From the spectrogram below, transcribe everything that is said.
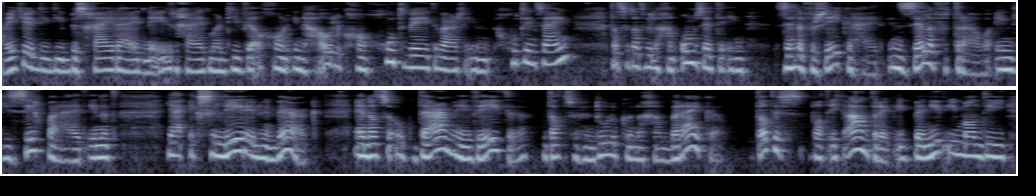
weet je, die, die bescheidenheid, nederigheid, maar die wel gewoon inhoudelijk gewoon goed weten waar ze in, goed in zijn, dat ze dat willen gaan omzetten in zelfverzekerheid, in zelfvertrouwen, in die zichtbaarheid, in het ja, excelleren in hun werk. En dat ze ook daarmee weten dat ze hun doelen kunnen gaan bereiken. Dat is wat ik aantrek. Ik ben niet iemand die,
